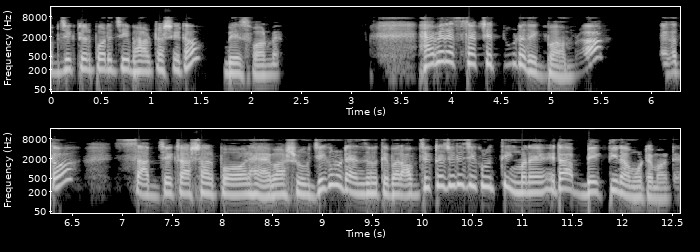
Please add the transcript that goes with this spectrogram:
অবজেক্টের পরে যে ভাবটা, সেটাও বেস ফর্মে হ্যাভ এর স্ট্রাকচার টুটা দেখব আমরা। দেখো তো সাবজেক্ট আসার পর হ্যাভ আসুক যে কোনো টেন্সে হতে পারে। অবজেক্টটা যদি যে কোনো থিং মানে এটা ব্যক্তি না মোটে মাঠে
